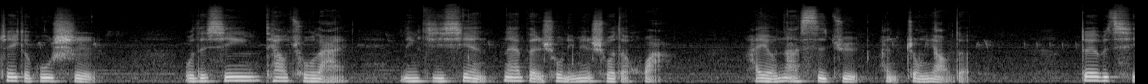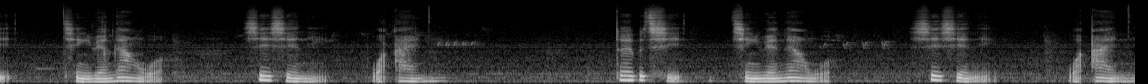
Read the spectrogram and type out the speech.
这个故事。我的心跳出来，林极限那本书里面说的话，还有那四句很重要的：对不起，请原谅我，谢谢你，我爱你。对不起，请原谅我，谢谢你，我爱你。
